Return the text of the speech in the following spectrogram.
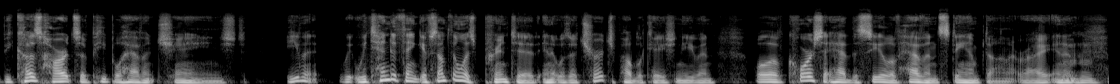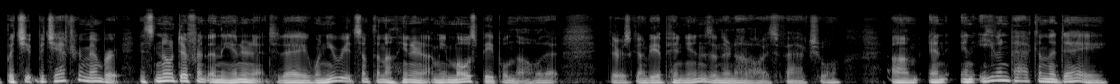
because hearts of people haven't changed, even we, we tend to think if something was printed and it was a church publication even well of course it had the seal of heaven stamped on it right and mm-hmm. it, but you but you have to remember it's no different than the internet today when you read something on the internet i mean most people know that there's going to be opinions and they're not always factual um, and and even back in the day,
